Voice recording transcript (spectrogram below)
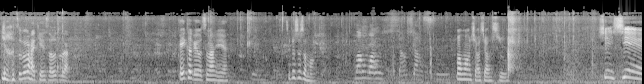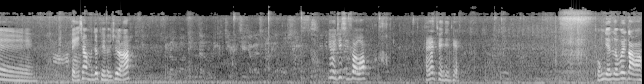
呀！这妹妹还舔手指啊！给一颗给我吃吗，圆圆？这个是什么？汪汪小小书。汪汪小小书。谢谢。好。等一下我们就可以回去了啊。一会去洗手哦。还要舔舔舔。童年的味道啊。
